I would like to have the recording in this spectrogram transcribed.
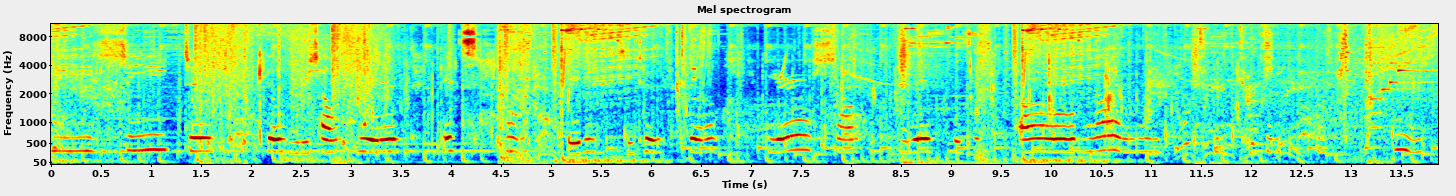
Easy to kill yourself with. It's not easy to kill yourself with. Oh no. Your team takes lead.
